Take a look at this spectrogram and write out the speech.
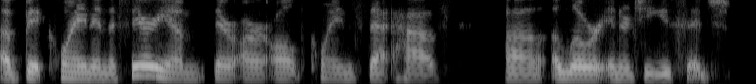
of Bitcoin and Ethereum, there are altcoins that have uh, a lower energy usage.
